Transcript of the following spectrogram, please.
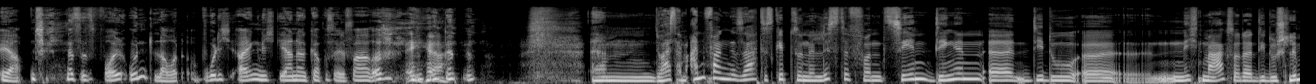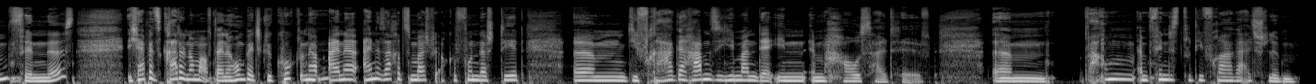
Ja, das ist voll und laut, obwohl ich eigentlich gerne Karussell fahre. Ja. Ähm, du hast am Anfang gesagt, es gibt so eine Liste von zehn Dingen, äh, die du äh, nicht magst oder die du schlimm findest. Ich habe jetzt gerade nochmal auf deine Homepage geguckt und habe eine, eine Sache zum Beispiel auch gefunden, da steht ähm, die Frage, haben Sie jemanden, der Ihnen im Haushalt hilft? Ähm, warum empfindest du die Frage als schlimm?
